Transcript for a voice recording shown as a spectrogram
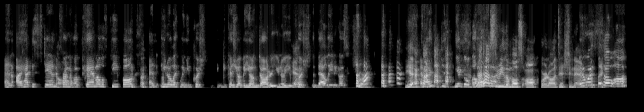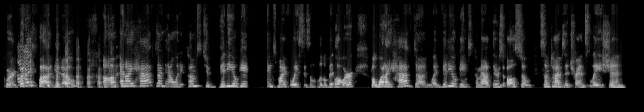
and I had to stand in oh. front of oh. a panel of people. and you know, like when you push because you have a young daughter, you know, you yeah. push the belly and it goes. Sure. Yeah. and I just giggle That has time. to be the most awkward audition ever. It was like, so awkward, but it's fun, you know. um, and I have done now when it comes to video games my voice is a little bit lower but what i have done when video games come out there's also sometimes a translation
